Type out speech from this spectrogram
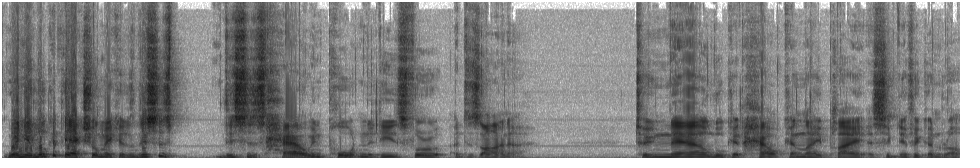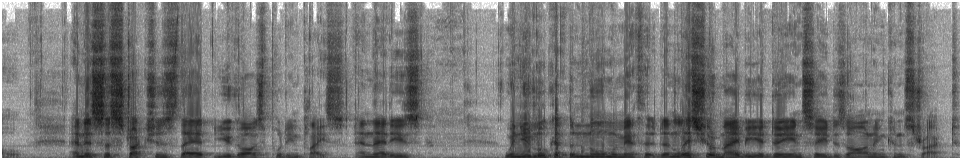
When you look at the actual mechanism this is this is how important it is for a designer to now look at how can they play a significant role. And it's the structures that you guys put in place and that is when you look at the normal method, unless you're maybe a D&C design and construct,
